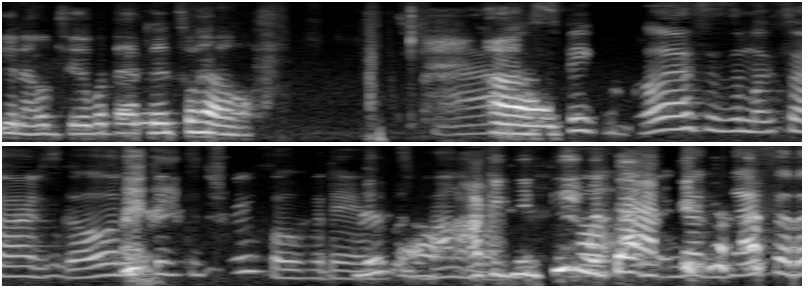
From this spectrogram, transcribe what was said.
you know, deal with that mental health. Um, speak my glasses and Mukhtar just go and speak the truth over there. I can get deep with that. I mean, that's a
